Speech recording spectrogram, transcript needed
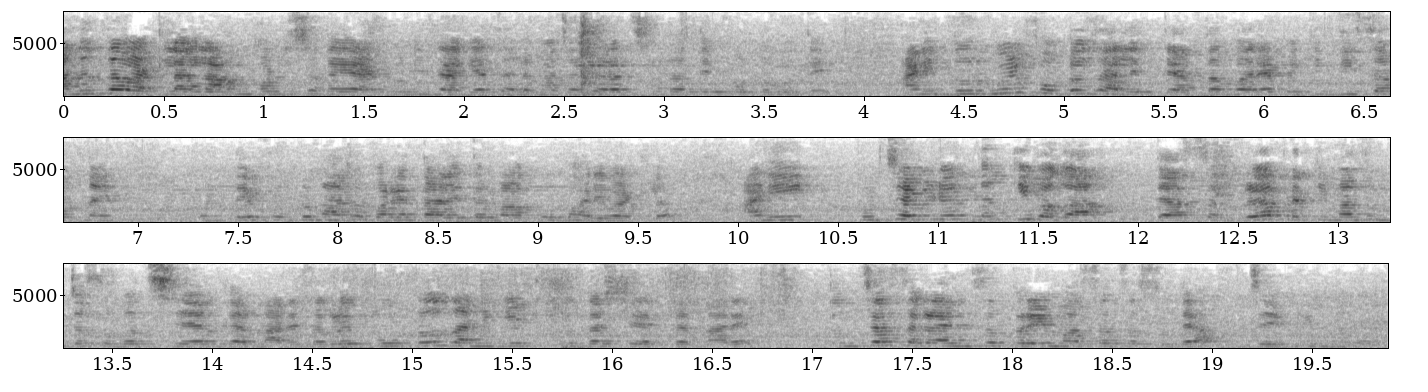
आनंद वाटला. लहानपणीच्या काही आठवणी जाग्या झाल्या. माझ्या घरात सुद्धा ते फोटो होते. आणि दुर्मिळ फोटो झालेत ते. आता बऱ्यापैकी दिसत नाहीत. पण ते फोटो माझ्यापर्यंत आले तर मला वाटलं. आणि पुढच्या व्हिडिओत नक्की बघा त्या सगळ्या प्रतिमा तुमच्यासोबत शेअर करणारे सगळे फोटोज आणि गिफ्ट सुद्धा शेअर करणारे. तुमच्या सगळ्यांचं प्रेम असंच असू द्या. जय भीम. नमोध्याय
